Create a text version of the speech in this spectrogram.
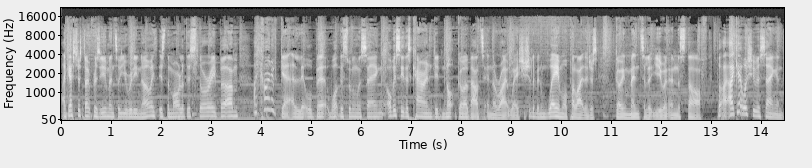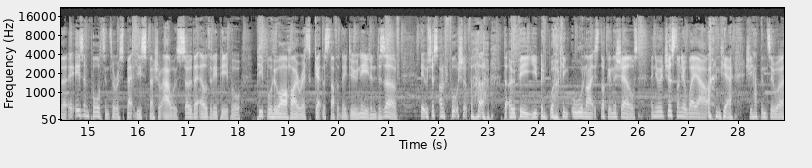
I guess just don't presume until you really know is, is the moral of this story. But um, I kind of get a little bit what this woman was saying. Obviously, this Karen did not go about it in the right way. She should have been way more polite than just going mental at you and, and the staff. But I, I, get what she was saying, and that it is important to respect these special hours so that elderly people, people who are high risk, get the stuff that they do need and deserve. It was just unfortunate for her that OP, you'd been working all night stocking the shelves and you were just on your way out. And yeah, she happened to uh,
